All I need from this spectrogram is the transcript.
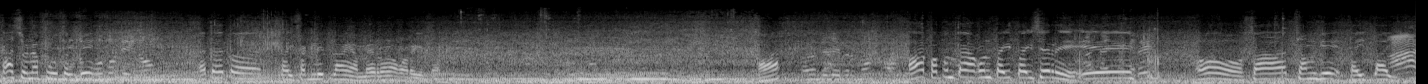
kaso naputol din. Putol din, no? Ito, ito. Ay, saglit lang yan. Meron ako rito. Ha? Anong deliver mo? Ah, papunta akong Taytay, sir eh. Eh, oh, sa Changi, Taytay. Ah,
